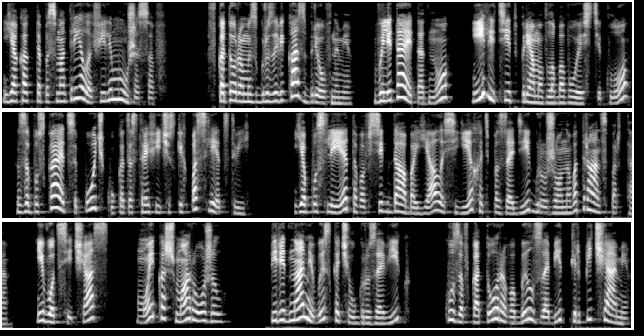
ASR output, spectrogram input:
я как-то посмотрела фильм ужасов, в котором из грузовика с бревнами вылетает одно и летит прямо в лобовое стекло, запуская цепочку катастрофических последствий. Я после этого всегда боялась ехать позади груженного транспорта. И вот сейчас мой кошмар ожил. Перед нами выскочил грузовик, кузов которого был забит кирпичами.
